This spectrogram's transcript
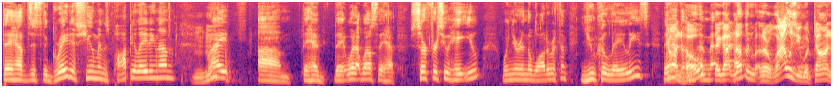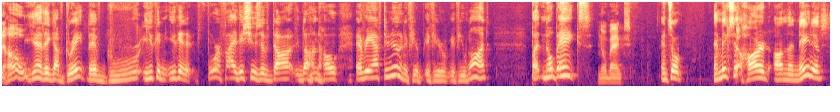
They have just the greatest humans populating them, Mm-hmm. right? Um, they have they what else do they have? Surfers who hate you when you're in the water with them. Ukuleles. They Don have Ho. a- a- they got uh, nothing. They're lousy with Don Ho. Yeah, they got great. They have gr- you can you get four or five issues of Don, Don Ho every afternoon if you're if you're if you want, but no banks. No banks. And so it makes it hard on the natives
